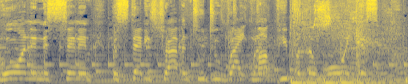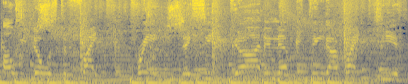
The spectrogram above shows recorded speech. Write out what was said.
born in the sinning, but steady striving to do right. My people are warriors, all we know is to fight, praying they see God in everything I write. Yeah.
